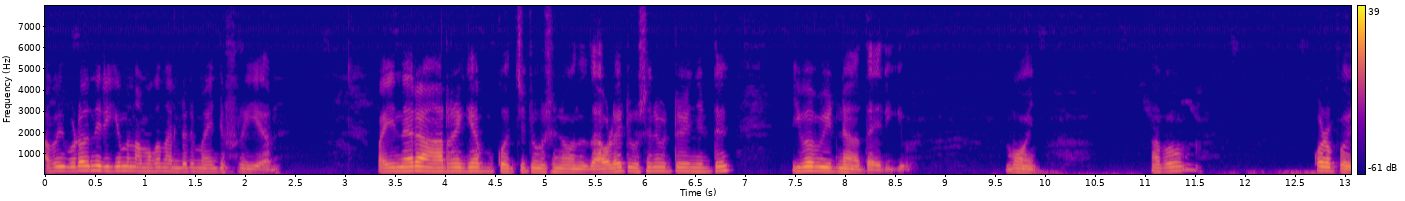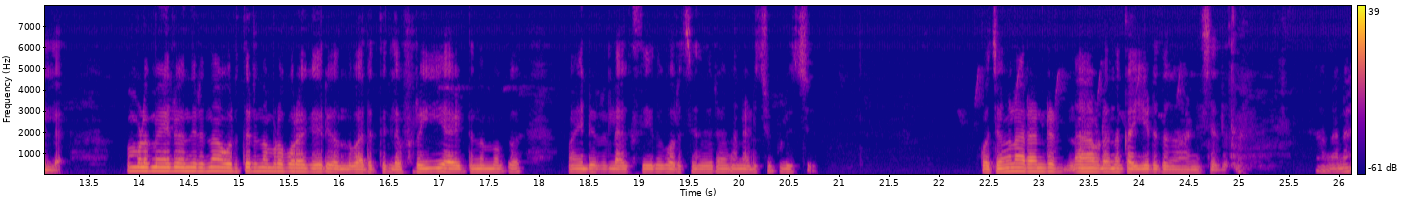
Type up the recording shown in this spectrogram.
അപ്പോൾ ഇവിടെ വന്നിരിക്കുമ്പോൾ നമുക്ക് നല്ലൊരു മൈൻഡ് ഫ്രീ ആണ് വൈകുന്നേരം ആറരയ്ക്കാണ് കൊച്ച് ട്യൂഷന് പോകുന്നത്. അവളെ ട്യൂഷന് വിട്ട് കഴിഞ്ഞിട്ട് ഇവൻ വീട്ടിനകത്തായിരിക്കും മോൻ. അപ്പം കുഴപ്പമില്ല. നമ്മൾ മേലെ വന്നിരുന്നാൽ ഒരുത്തരും നമ്മുടെ പുറകെ കയറി വന്ന് വരത്തില്ല. ഫ്രീ ആയിട്ട് നമുക്ക് മൈൻഡ് റിലാക്സ് ചെയ്ത് കുറച്ച് നേരം അങ്ങനെ അടിച്ച് പൊളിച്ച്. കൊച്ചുങ്ങൾ രണ്ട് അവിടെ നിന്ന് കൈയെടുത്ത് കാണിച്ചത്. അങ്ങനെ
